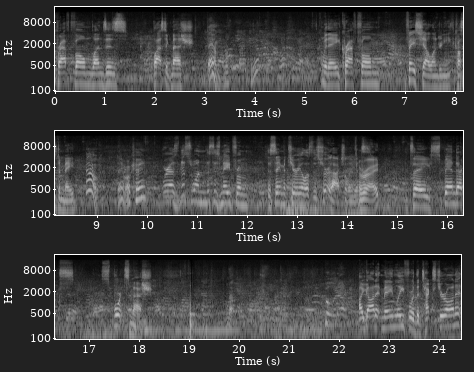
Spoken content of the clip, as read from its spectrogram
craft foam lenses, plastic mesh Damn. with a craft foam face shell underneath, custom made. Oh, damn. Okay. Whereas this one, this is made from the same material as the shirt actually. It's, Right. It's a spandex sports mesh. No. I got it mainly for the texture on it.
